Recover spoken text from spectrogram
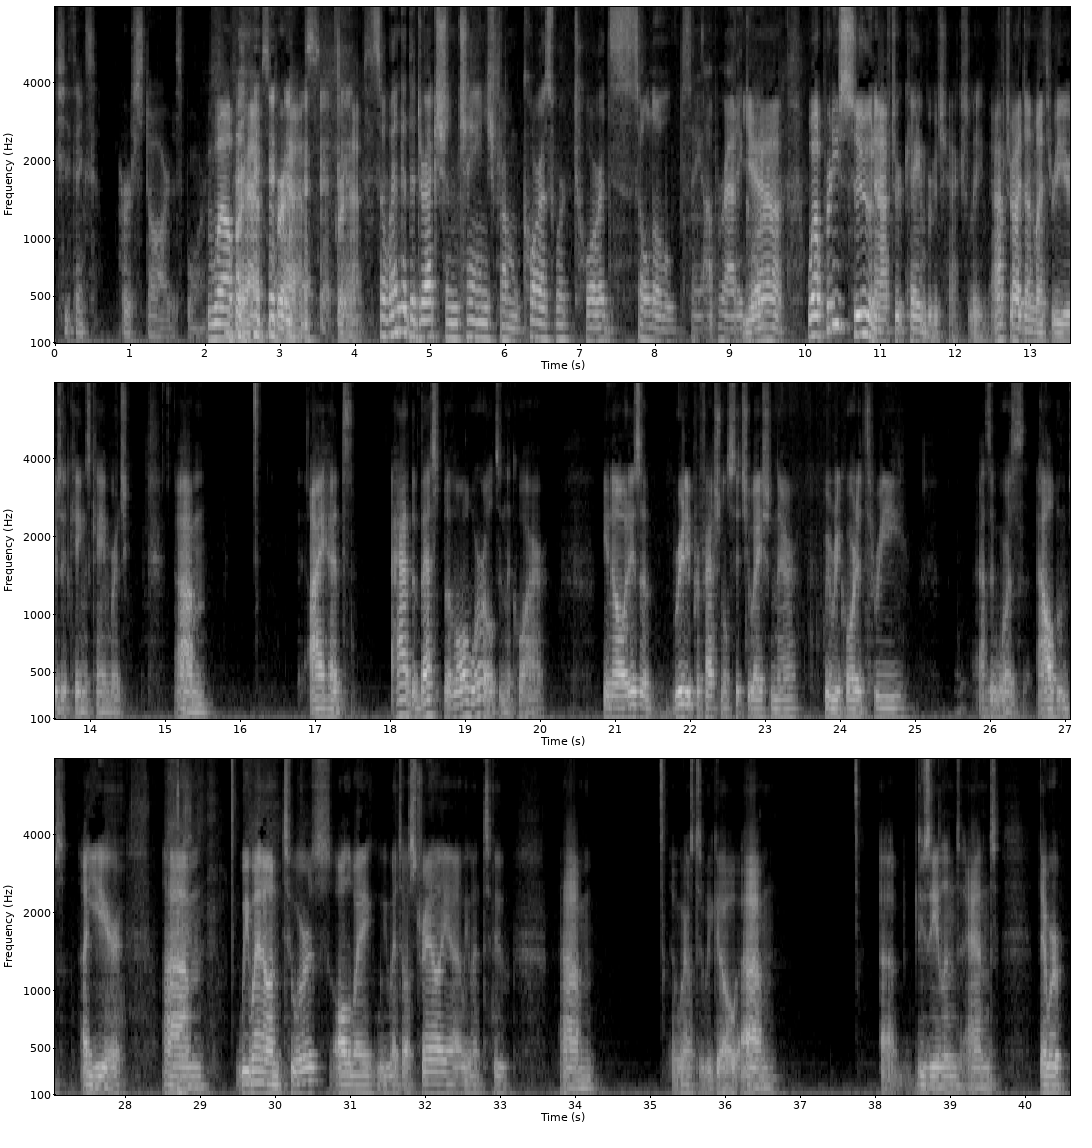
she thinks her star is born. well, perhaps, perhaps, perhaps. So when did the direction change from chorus work towards solo, say operatic? or- Yeah. Well, pretty soon after Cambridge, actually, after I'd done my three years at King's Cambridge, um, I had had the best of all worlds in the choir. You know, it is a really professional situation there. We recorded three, as it was, albums a year. Um, we went on tours all the way. We went to Australia. We went to, um, where else did we go? Um, uh, New Zealand, and there were,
